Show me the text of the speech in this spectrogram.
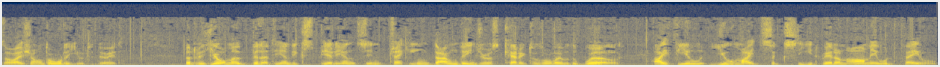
so I shan't order you to do it. But with your mobility and experience in tracking down dangerous characters all over the world, I feel you might succeed where an army would fail.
